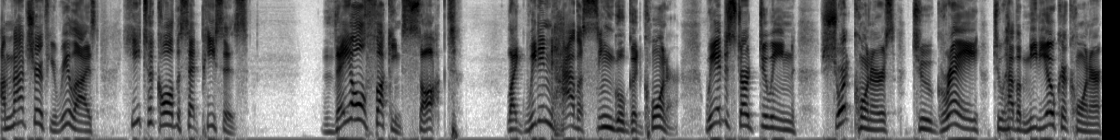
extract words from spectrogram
I'm not sure if you realized he took all the set pieces. They all fucking sucked. Like we didn't have a single good corner. We had to start doing short corners to Gray to have a mediocre corner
